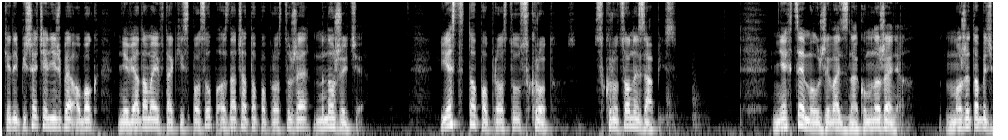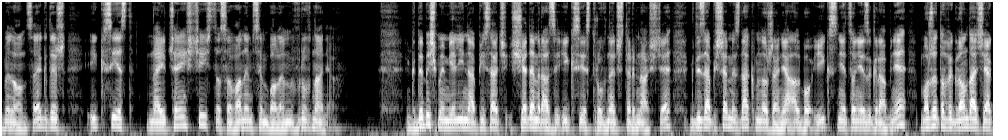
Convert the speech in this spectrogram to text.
Kiedy piszecie liczbę obok niewiadomej w taki sposób, oznacza to po prostu, że mnożycie. Jest to po prostu skrót, skrócony zapis. Nie chcemy używać znaku mnożenia. Może to być mylące, gdyż x jest najczęściej stosowanym symbolem w równaniach. Gdybyśmy mieli napisać 7 razy x jest równe 14, gdy zapiszemy znak mnożenia albo x nieco niezgrabnie, może to wyglądać jak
